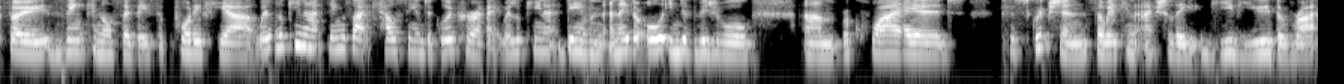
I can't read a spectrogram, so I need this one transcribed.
so zinc can also be supportive here. We're looking at things like calcium to diglucarate. We're looking at DIM, and these are all individual um, required prescriptions, so we can actually give you the right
